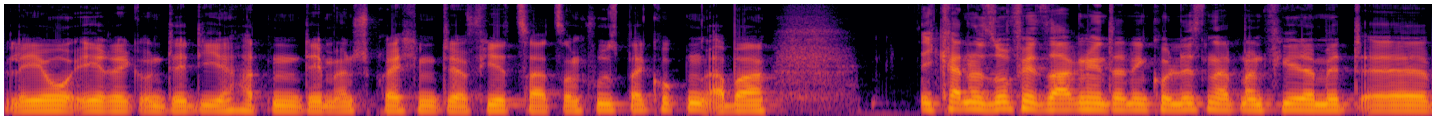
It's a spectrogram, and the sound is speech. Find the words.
Leo, Erik und Didi hatten dementsprechend ja viel Zeit zum Fußball gucken, aber ich kann nur so viel sagen, hinter den Kulissen hat man viel damit äh,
